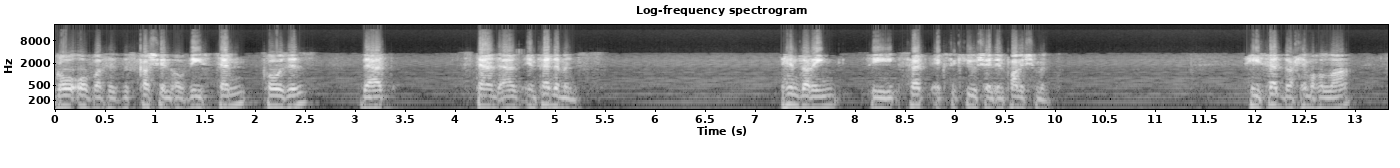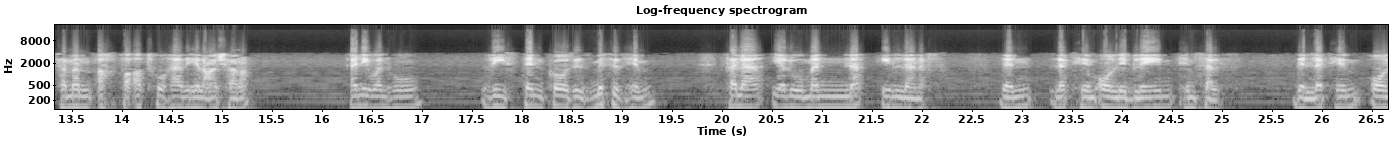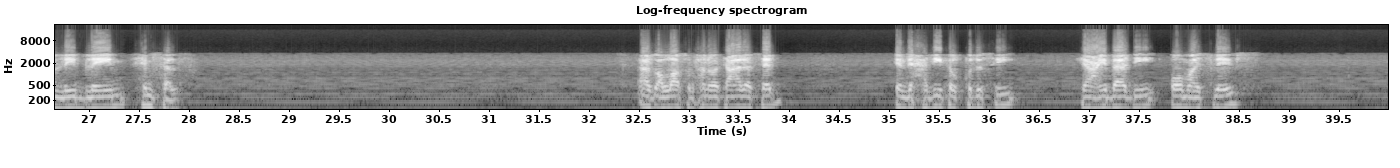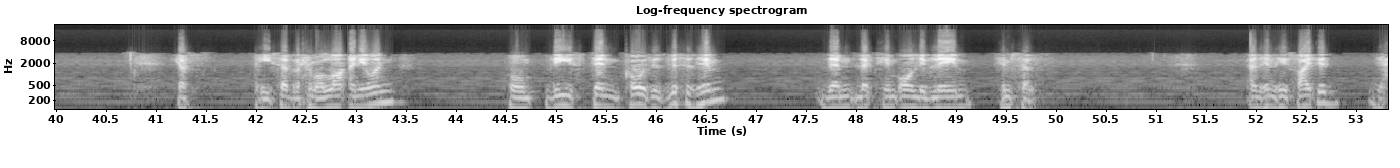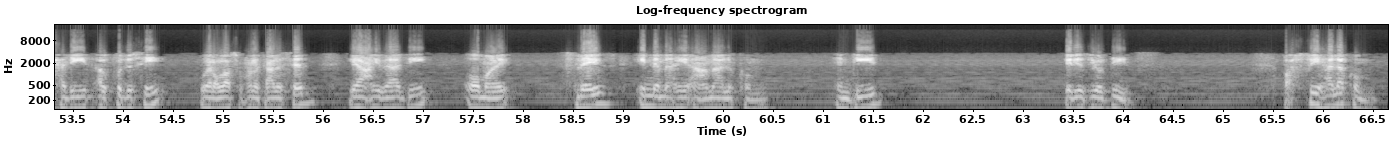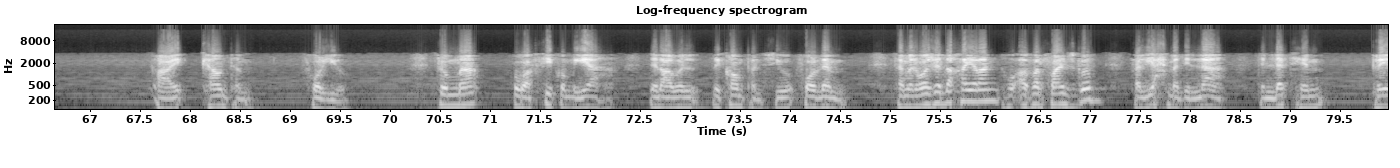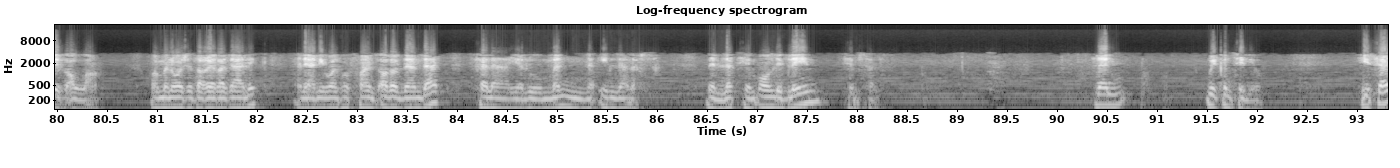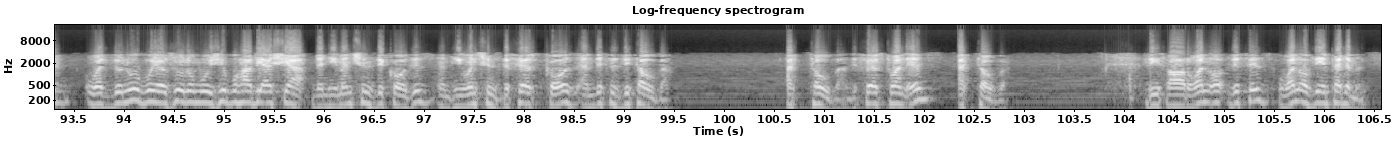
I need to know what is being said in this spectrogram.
go over his discussion of these ten causes that stand as impediments hindering the threat execution and punishment. He said rahimahullah فَمَنْ أَخْطَأَتْهُ هَذِهِ الْعَشَرَةِ Anyone who these ten causes misses him فَلَا يَلُومَنَّ إِلَّا نَفْسَهُ Then let him only blame himself. Then let him only blame himself. as Allah subhanahu wa ta'ala said in the hadith al-Qudusi Ya ibadi, O my slaves he said rahimahullah anyone whom these ten causes misses him then let him only blame himself and then he cited the hadith al-Qudusi where Allah subhanahu wa ta'ala said Ya ibadi, O my slaves إنما هي أعمالكم indeed it is your deeds أحصيها لكم I count them for you ثم أوفيكم إياها then I will recompense you for them فمن وجد خيرا whoever finds good فليحمد الله then let him praise Allah ومن وجد غير ذلك and anyone who finds other than that فلا يلومن إلا نفسه then let him only blame himself then we continue he said وَالذُّنُوبُ يَزُولُ مُوجِبُهَا بِأَشْيَاء Then he mentions the causes and he mentions the first cause and this is the tawbah. At-tawbah. The first one is at-tawbah. These are one of, this is one of the impediments.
